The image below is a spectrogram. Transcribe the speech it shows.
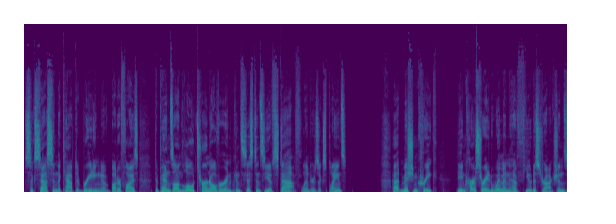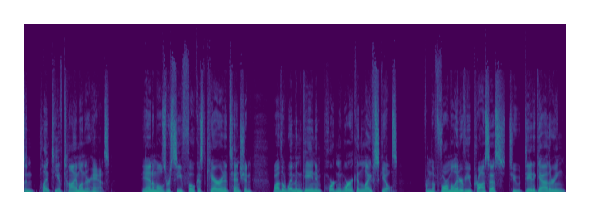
Success in the captive breeding of butterflies depends on low turnover and consistency of staff, Linders explains. At Mission Creek, the incarcerated women have few distractions and plenty of time on their hands. The animals receive focused care and attention, while the women gain important work and life skills, from the formal interview process to data gathering,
